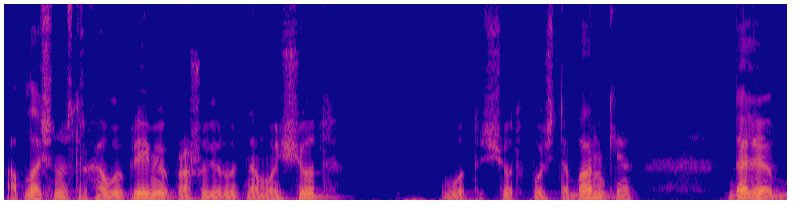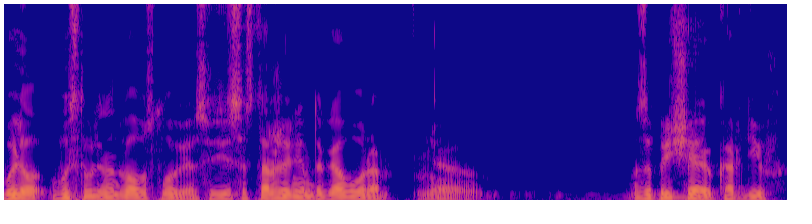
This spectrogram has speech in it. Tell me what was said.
Оплаченную страховую премию прошу вернуть на мой счет. Вот счет в Почта-банке. Далее было выставлено два условия. В связи со сторжением договора э, запрещаю Кардив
